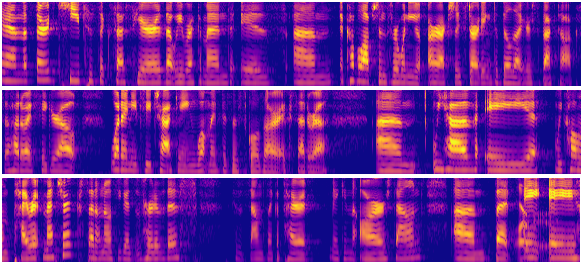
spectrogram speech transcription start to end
And the third key to success here that we recommend is um, a couple options for when you are actually starting to build out your spec doc. So how do I figure out what I need to be tracking, what my business goals are, et cetera. Um, we have a, we call them pirate metrics. I don't know if you guys have heard of this because it sounds like a pirate making the R sound. Um, but A, A,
